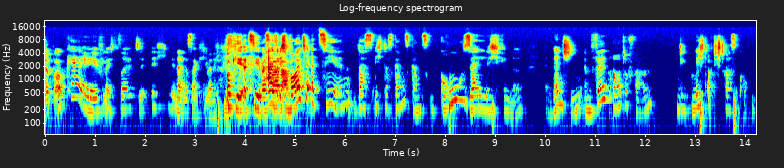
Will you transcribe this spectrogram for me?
Tipp. Okay, vielleicht sollte ich mir. Nein, das sage ich lieber nicht. Okay, erzähl, was also war ich da? wollte erzählen, dass ich das ganz, ganz gruselig finde, wenn Menschen im Film Auto fahren, die nicht auf die Straße gucken.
